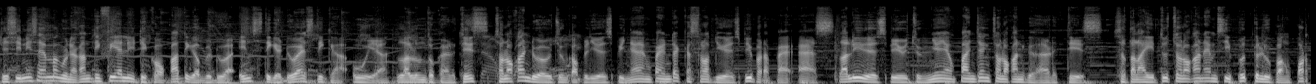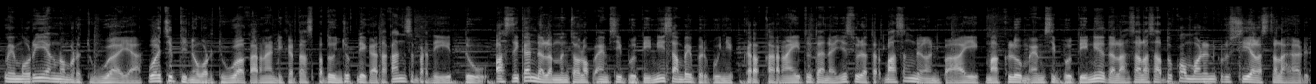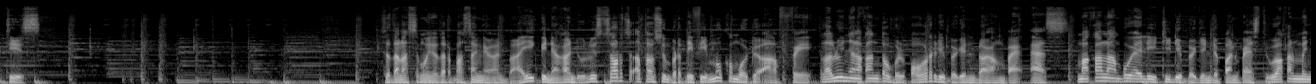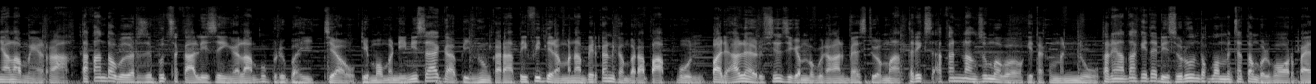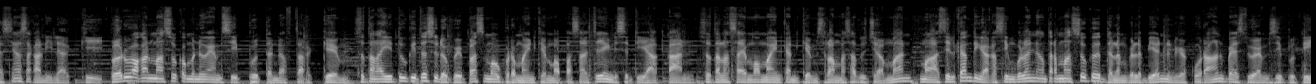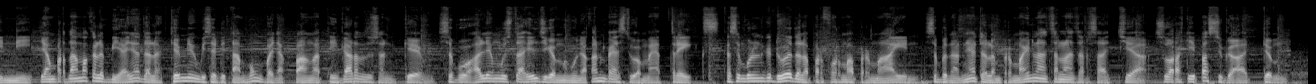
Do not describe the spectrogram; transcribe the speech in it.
Di sini saya menggunakan TV LED Koka 32 inch 32 S3U ya. Lalu untuk hard disk, colokan dua ujung kabel USB-nya yang pendek ke slot USB pada PS. Lalu USB ujungnya yang panjang colokan ke hard disk. Setelah itu colokan MC boot ke lubang port memori yang nomor 2 ya. Wajib di nomor 2 karena di kertas petunjuk dikatakan seperti itu. Pastikan dalam mencolok MC boot ini sampai berbunyi kerak karena itu tandanya sudah terpasang dengan baik. Maklum MC boot ini adalah salah satu komponen krusial setelah hard Setelah semuanya terpasang dengan baik, pindahkan dulu source atau sumber TV-mu ke mode AV, lalu nyalakan tombol power di bagian belakang PS. Maka lampu LED di bagian depan PS2 akan menyala merah. Tekan tombol tersebut sekali sehingga lampu berubah hijau. Di momen ini saya agak bingung karena TV tidak menampilkan gambar apa pun. Padahal harusnya jika menggunakan PS2 Matrix akan langsung membawa kita ke menu. Ternyata kita disuruh untuk memencet tombol power PS-nya sekali lagi. Baru akan masuk ke menu MC Boot dan daftar game. Setelah itu kita sudah bebas mau bermain game apa saja yang disediakan. Setelah saya memainkan game selama satu jaman, menghasilkan tiga kesimpulan yang termasuk ke dalam kelebihan dan kekurangan PS2 MC Boot ini. Yang pertama kelebihannya adalah game yang bisa ditampung banyak banget, hingga ratusan game. Sebuah hal yang mustahil jika menggunakan PS2 Matrix. Kesimpulan kedua adalah performa bermain. Sebenarnya dalam bermain lancar-lancar saja, suara kipas juga adem.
